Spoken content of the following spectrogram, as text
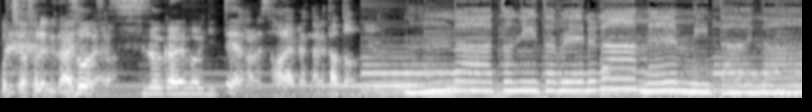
オチはそれで大丈夫ですか静岡旅行に行ってだから爽やかになれたという。飲ん。だ後に食べるラーメンみたいな。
